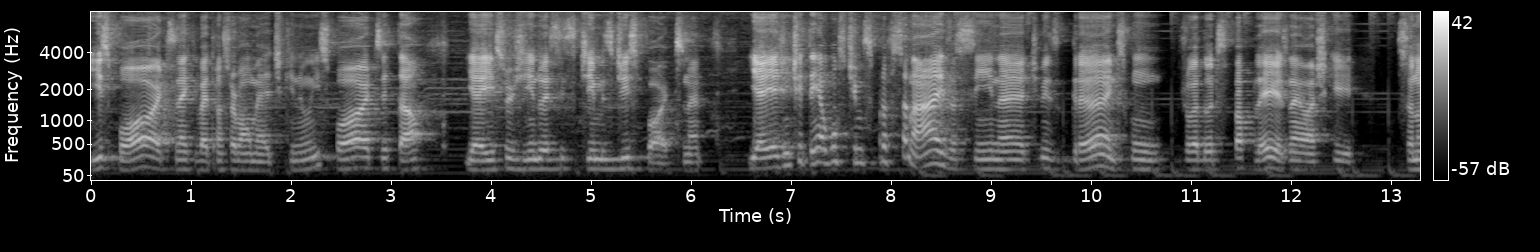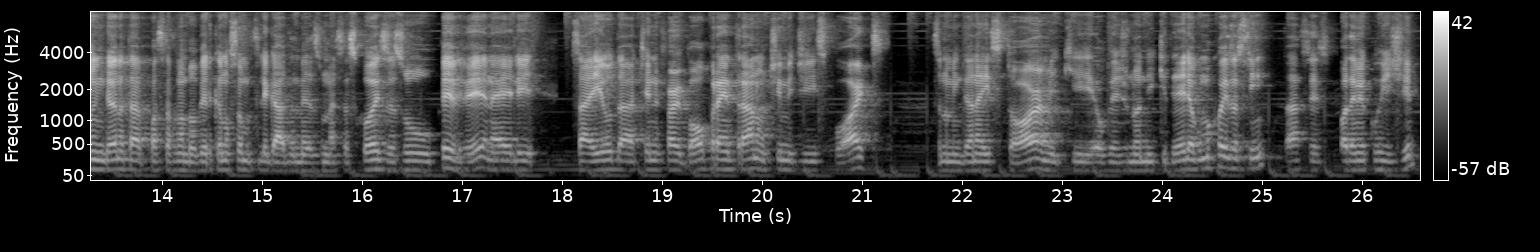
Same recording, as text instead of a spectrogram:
esportes, né, que vai transformar o Magic em esportes e tal. E aí surgindo esses times de esportes, né. E aí a gente tem alguns times profissionais, assim, né, times grandes, com jogadores pro players, né, eu acho que, se eu não me engano, tá, posso estar falando bobeira, que eu não sou muito ligado mesmo nessas coisas, o PV, né, ele saiu da Chain Fireball para entrar num time de esportes, se não me engano é Storm, que eu vejo no nick dele, alguma coisa assim, tá? Vocês podem me corrigir.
